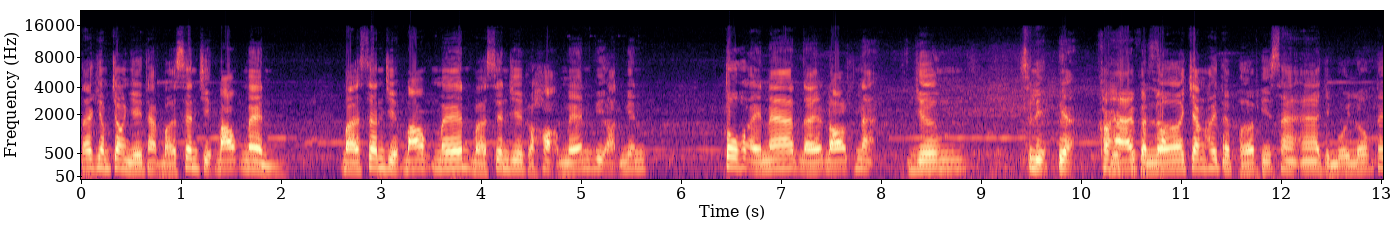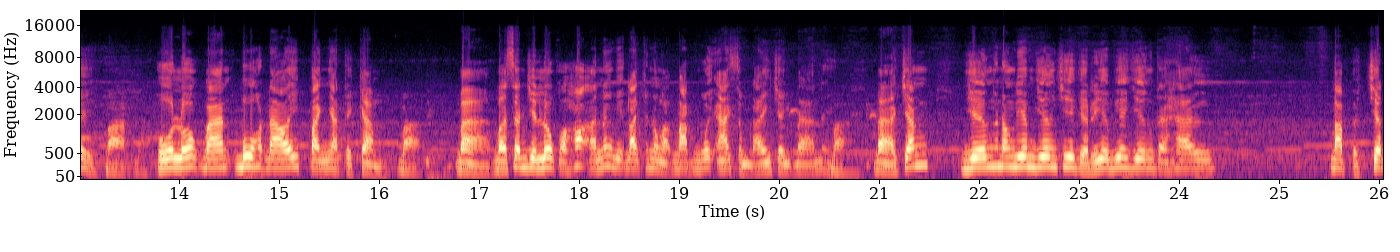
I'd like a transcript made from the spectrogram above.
តែខ្ញុំចង់និយាយថាបើសិនជាបោកមែនបើសិនជាបោកមែនបើសិនជាកុហកមែនវាអត់មានទោសឯណាដែលដល់ថ្នាក់យើងស្លៀកពាក់ខោអាវកលើអញ្ចឹងឲ្យទៅប្រើភាសាអាជាមួយលោកទេបាទព្រោះលោកបានបួសដោយបញ្ញត្តិកម្មបាទបាទបើសិនជាលោកកុហកអាហ្នឹងវាដាច់ក្នុងអាបត្តិមួយអាចសម្ដែងចេញបានទេបាទបាទអញ្ចឹងយើងក្នុងនាមយើងជាការៀវាយើងទៅហៅ បព្វជិត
